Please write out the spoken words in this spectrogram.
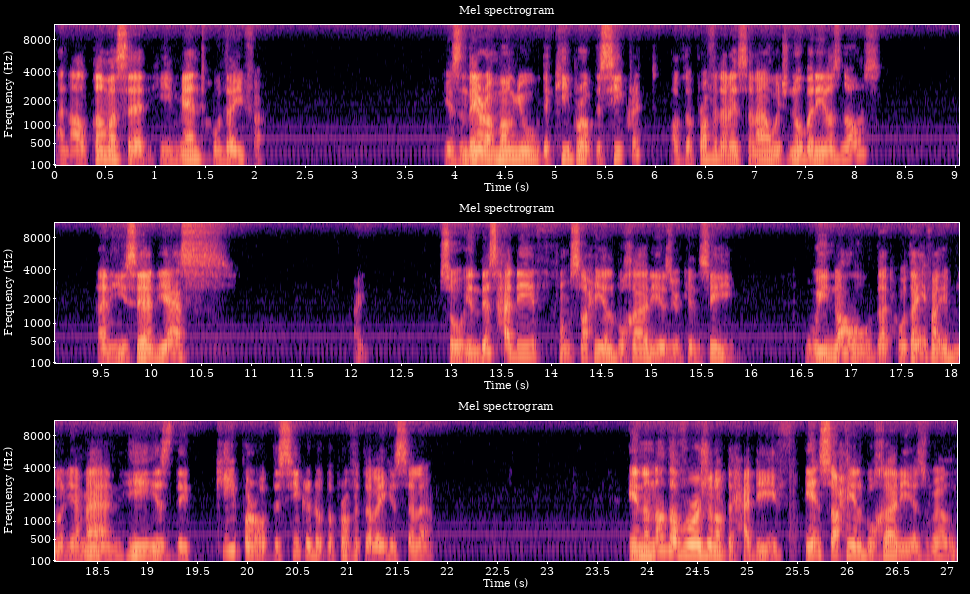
And Al-Qama said, he meant Hudayfa. Isn't there among you the keeper of the secret of the Prophet ﷺ, which nobody else knows? And he said, yes. Right. So in this hadith from Sahih al-Bukhari, as you can see, we know that Hudayfa ibn al-Yaman, he is the keeper of the secret of the Prophet ﷺ. In another version of the hadith, in Sahih al-Bukhari as well,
